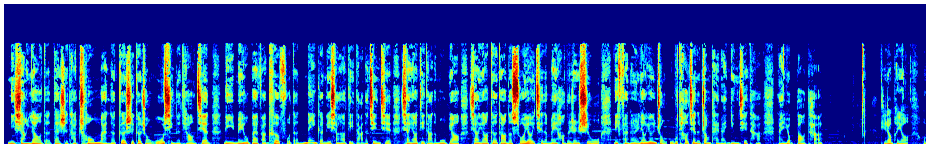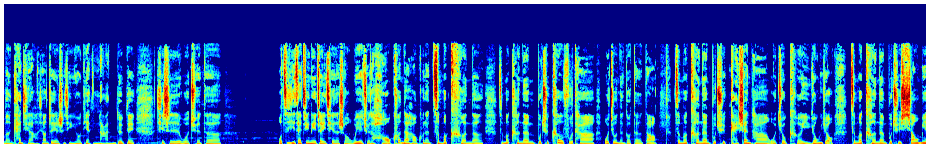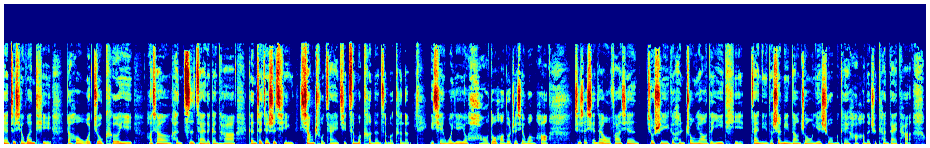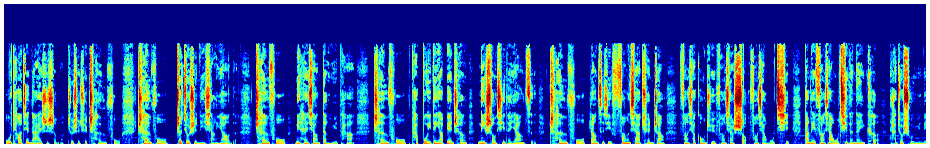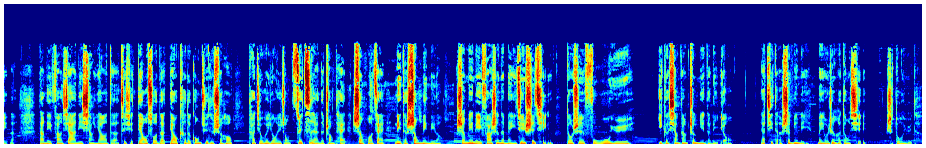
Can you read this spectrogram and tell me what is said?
你想要的，但是它充满了各式各种无形的条件，你没有办法克服的那个你想要抵达的境界，想要抵达的目标，想要得到的所有一切的美好的人事物，你反而要用一种无条件的状态来迎接它，来拥抱它。听众朋友，我们看起来好像这件事情有点难，对不对？其实我觉得。我自己在经历这一切的时候，我也觉得好困难，好困难。怎么可能？怎么可能不去克服它，我就能够得到？怎么可能不去改善它，我就可以拥有？怎么可能不去消灭这些问题，然后我就可以好像很自在的跟他、跟这件事情相处在一起？怎么可能？怎么可能？以前我也有好多好多这些问号。其实现在我发现，就是一个很重要的议题，在你的生命当中，也许我们可以好好的去看待它。无条件的爱是什么？就是去臣服，臣服，这就是你想要的。臣服，你很想等于他。臣服，他不一定要变成你熟悉的样子。臣服，让自己放下权杖，放下工具，放下手，放下武器。当你放下武器的那一刻，它就属于你了。当你放下你想要的这些雕塑的雕刻的工具的时候，它就会用一种最自然的状态生活在你的生命里了。生命里发生的每一件事情，都是服务于一个相当正面的理由。要记得，生命里没有任何东西是多余的。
